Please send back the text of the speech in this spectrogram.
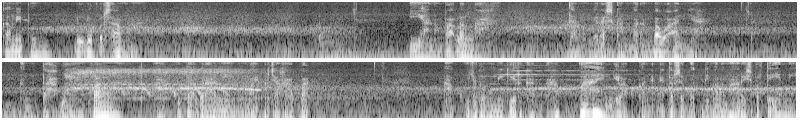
Kami pun duduk bersama. Ia nampak lelah dan membereskan barang bawaannya. Mengapa aku tak berani mulai percakapan. Aku juga memikirkan apa yang dilakukan nenek tersebut di malam hari seperti ini.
